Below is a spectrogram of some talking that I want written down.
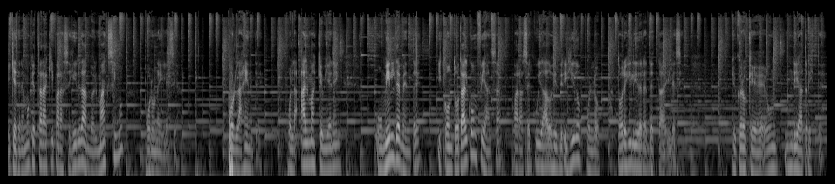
y que tenemos que estar aquí para seguir dando el máximo por una iglesia, por la gente, por las almas que vienen humildemente y con total confianza para ser cuidados y dirigidos por los pastores y líderes de esta iglesia. Yo creo que un, un día triste.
